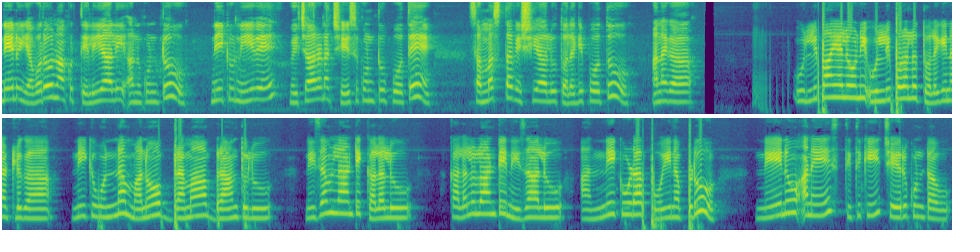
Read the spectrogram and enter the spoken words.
నేను ఎవరో నాకు తెలియాలి అనుకుంటూ నీకు నీవే విచారణ చేసుకుంటూ పోతే సమస్త విషయాలు తొలగిపోతూ అనగా ఉల్లిపాయలోని ఉల్లిపొరలు తొలగినట్లుగా నీకు ఉన్న మనోభ్రమ భ్రాంతులు నిజం లాంటి కలలు కలలు లాంటి నిజాలు అన్నీ కూడా పోయినప్పుడు నేను అనే స్థితికి చేరుకుంటావు.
